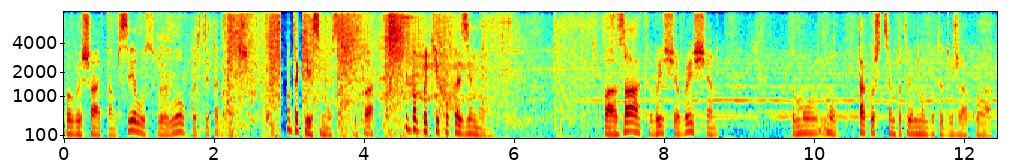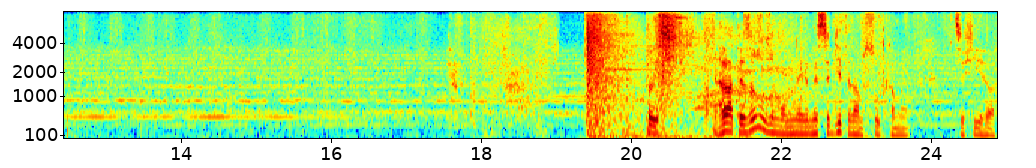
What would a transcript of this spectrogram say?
повишати, там силу, свою ловкость і так далі. Ну такий смисл, типа, типа по типу казіно. Типа азарт, вище, вище. Тому, ну, також цим потрібно бути дуже акуратним. Тобто, грати з розумом, не, не сидіти там сутками в цих іграх.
